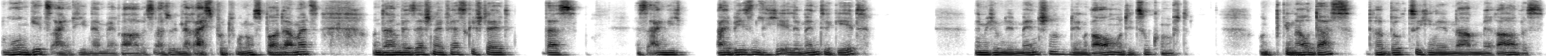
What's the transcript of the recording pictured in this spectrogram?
worum geht es eigentlich in der Meravis, also in der Reichsbund Wohnungsbau damals. Und da haben wir sehr schnell festgestellt, dass es eigentlich drei wesentliche Elemente geht, nämlich um den Menschen, den Raum und die Zukunft. Und genau das verbirgt sich in dem Namen Meravis.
